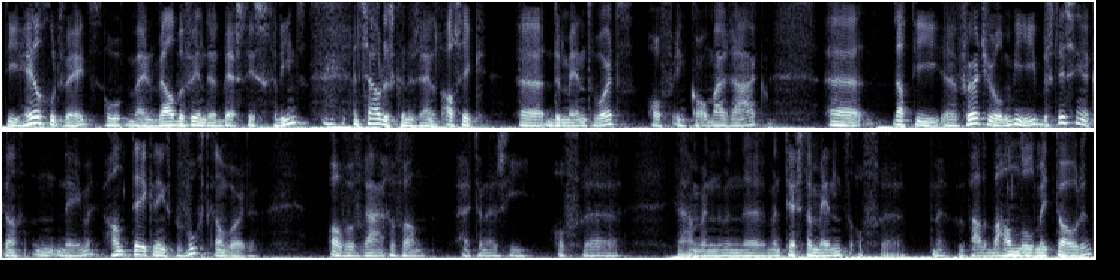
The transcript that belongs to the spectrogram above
Die heel goed weet hoe mijn welbevinden het best is gediend. Het zou dus kunnen zijn dat als ik uh, dement word of in coma raak. dat die virtual me beslissingen kan nemen, handtekeningsbevoegd kan worden. Over vragen van euthanasie of ja, mijn, mijn, mijn testament of bepaalde behandelmethoden.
